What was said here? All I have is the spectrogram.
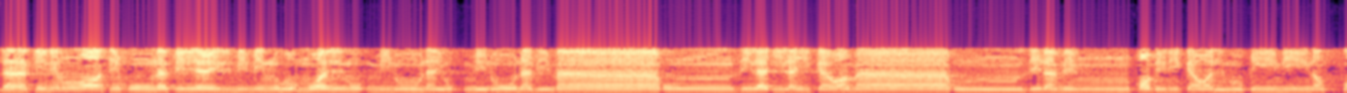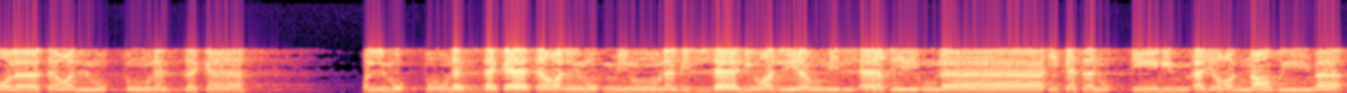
لكن الراسخون في العلم منهم والمؤمنون يؤمنون بما أنزل إليك وما أنزل من قبلك والمقيمين الصلاة والمؤتون الزكاة والمؤتون الزكاة والمؤمنون بالله واليوم الآخر أولئك سنؤتيهم أجرا عظيما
